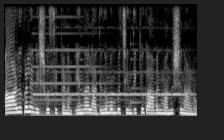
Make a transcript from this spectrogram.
ആളുകളെ വിശ്വസിക്കണം എന്നാൽ അതിനു മുമ്പ് ചിന്തിക്കുക അവൻ മനുഷ്യനാണോ?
